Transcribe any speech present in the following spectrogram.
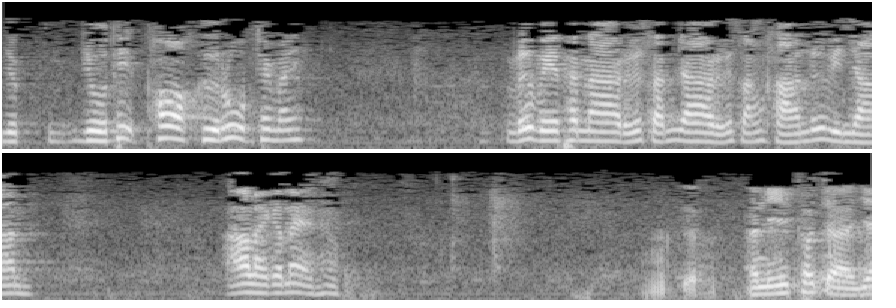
อยู่อยู่ที่พ่อคือรูปใช่ไหม หรือเวทนาหรือสัญญาหรือสังขารหรือวิญญาณ เอาอะไรกันแน่ครับ อันนี้เขาจะแย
